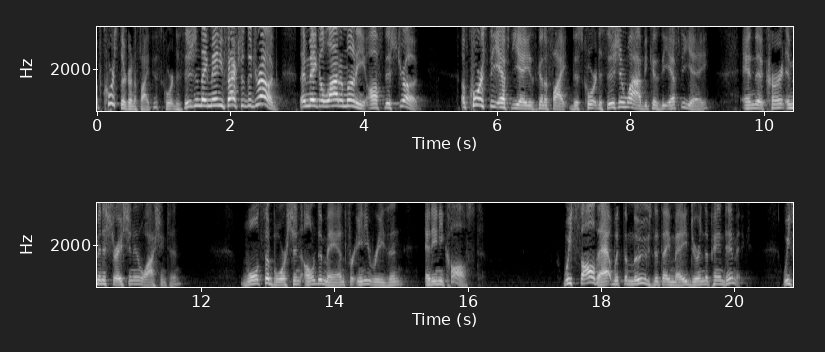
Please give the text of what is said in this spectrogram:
Of course they're going to fight this court decision. They manufacture the drug. They make a lot of money off this drug. Of course the FDA is going to fight this court decision. Why? Because the FDA and the current administration in Washington wants abortion on demand for any reason at any cost. We saw that with the moves that they made during the pandemic. We've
